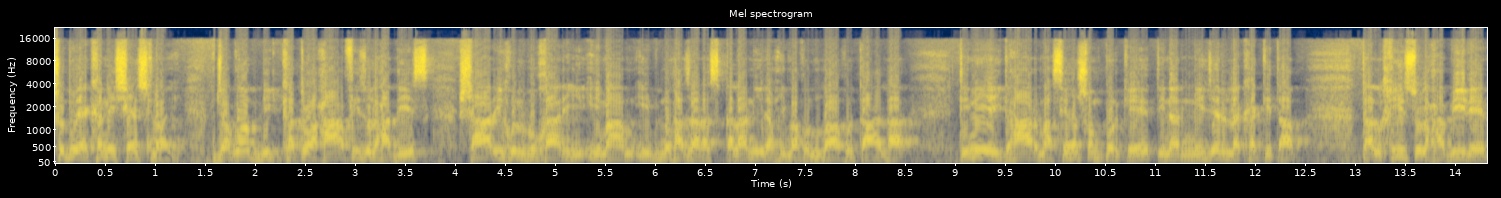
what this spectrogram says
শুধু এখানেই শেষ নয়, জগৎ বিখ্যাত হাফিজুল হাদিস শারিহুল বুখারি, ইমাম ইবনু হাজার আসকালানি রাহিমাহুল্লাহ তাআলা, তিনি এই ঘাড় মাসিহ সম্পর্কে তিনার নিজের লেখা কিতাব তালখিসুল হাবিরের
